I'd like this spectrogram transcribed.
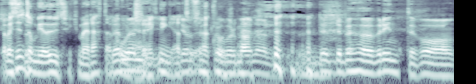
Jag vet inte om jag uttrycker mig rätt, ackordsräkning. jag tror- förstår vad du menar. Det, det behöver inte vara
